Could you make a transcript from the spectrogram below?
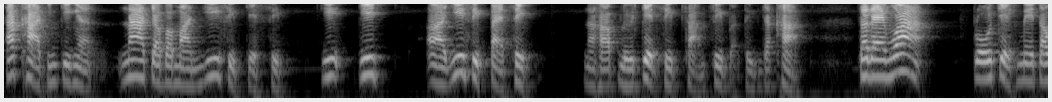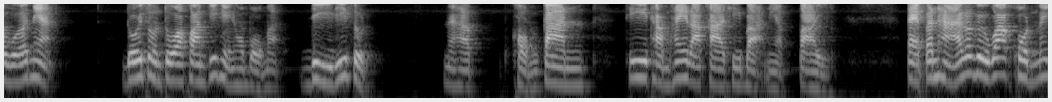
ถ้าขาดจริงๆอะน่าจะประมาณยี่สิบเจ็ดสิบยี่ยี่อ่ายี่สิบแปดสิบนะครับ หรือเจ็ดสิบสามสิบอะถึงจะขาด แสดงว่าโปรเจกต์เมตาเวิร์สเนี่ย โดยส่วนตัวความคิดเห็นของผมอะ ดีที่สุดนะครับ ของการที่ทำให้ราคาชีบะเนี่ยไป แต่ปัญหาก็คือว่าคนไม่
